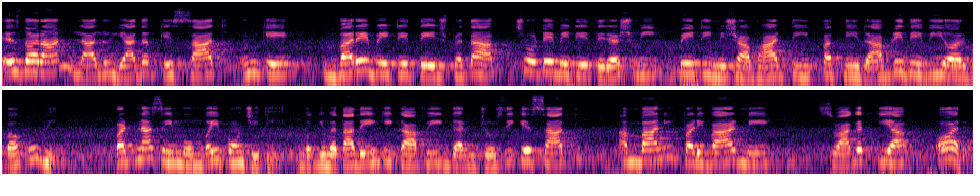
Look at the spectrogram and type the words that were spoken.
इस दौरान लालू यादव के साथ उनके बड़े बेटे तेज प्रताप, छोटे बेटे तेजस्वी, बेटी मिशा भारती, पत्नी राबड़ी देवी और बहू भी पटना से मुंबई पहुँची थी। वहीं बता दें कि काफ़ी गर्मजोशी के साथ अंबानी परिवार ने स्वागत किया और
